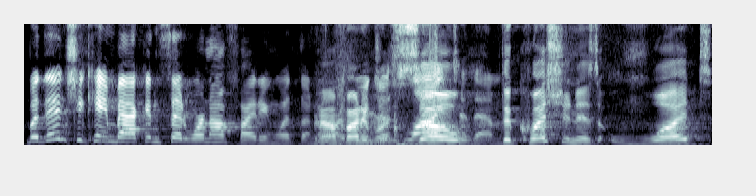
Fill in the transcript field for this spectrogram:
But then she came back and said, "We're not fighting with the We're North. not fighting we just So lied to them." the question is, what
